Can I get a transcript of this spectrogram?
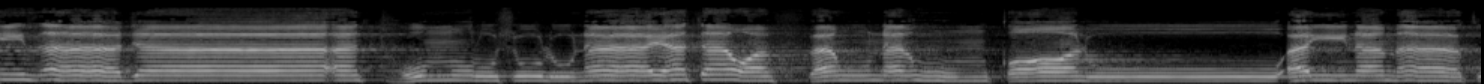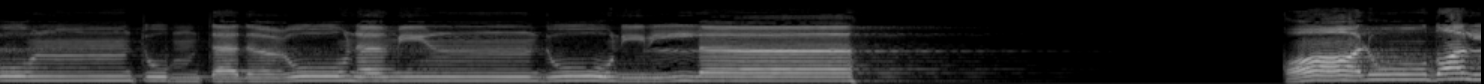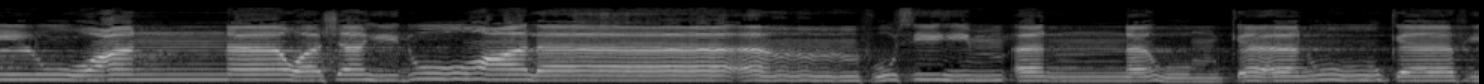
إِذَا جَاءَتْهُمْ رُسُلُنَا يَتَوَفَّوْنَهُمْ قَالُوا أَيْنَ مَا كُنتُمْ تَدْعُونَ مِن دُونِ اللَّهِ ۖ قَالُوا ضَلُّوا عَنَّا وَشَهِدُوا عَلَىٰ أَنفُسِهِمْ أَنَّهُمْ كَانُوا كَافِرِينَ.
